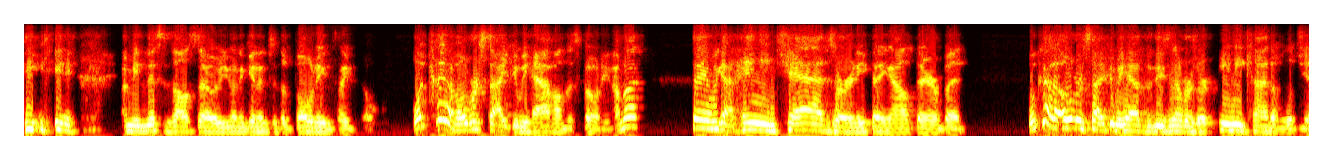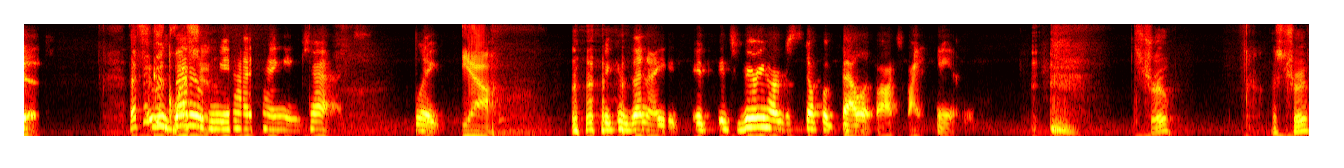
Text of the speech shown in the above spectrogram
I mean, this is also you want to get into the voting. Like, what kind of oversight do we have on this voting? I'm not saying we got hanging chads or anything out there, but what kind of oversight do we have that these numbers are any kind of legit? That's a It was good better question. when we had hanging chads. Like, Yeah, because then I, it, it's very hard to stuff a ballot box by hand. it's true. That's true.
